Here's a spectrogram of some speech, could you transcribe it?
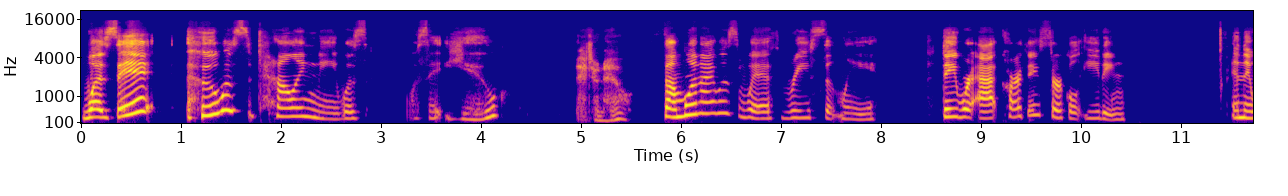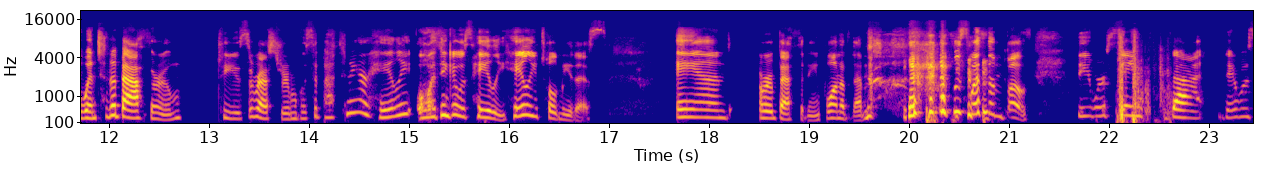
was it who was telling me was was it you? I don't know. someone I was with recently, they were at Carthay Circle eating and they went to the bathroom to use the restroom. Was it Bethany or Haley? Oh, I think it was Haley. Haley told me this. And or Bethany, one of them. I was with them both. They were saying that there was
